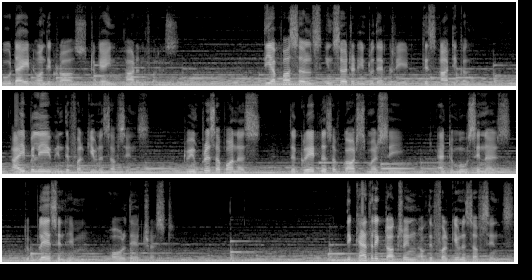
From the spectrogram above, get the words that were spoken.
who died on the cross to gain pardon for us. The apostles inserted into their creed this article I believe in the forgiveness of sins, to impress upon us the greatness of God's mercy and to move sinners to place in Him all their trust. The Catholic doctrine of the forgiveness of sins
